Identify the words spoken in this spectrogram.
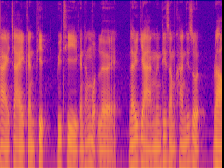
หายใจกันผิดวิธีกันทั้งหมดเลย แล้วอีกอย่างหนึ่งที่สำคัญที่สุด เรา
